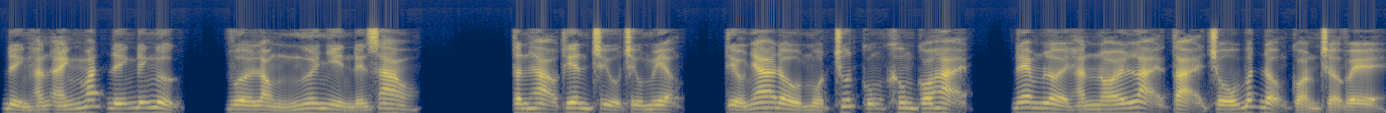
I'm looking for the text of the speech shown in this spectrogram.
đỉnh hắn ánh mắt đĩnh đĩnh ngực, vừa lòng ngươi nhìn đến sao. Tần hạo thiên chịu chịu miệng, tiểu nha đầu một chút cũng không có hại, đem lời hắn nói lại tại chỗ bất động còn trở về.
